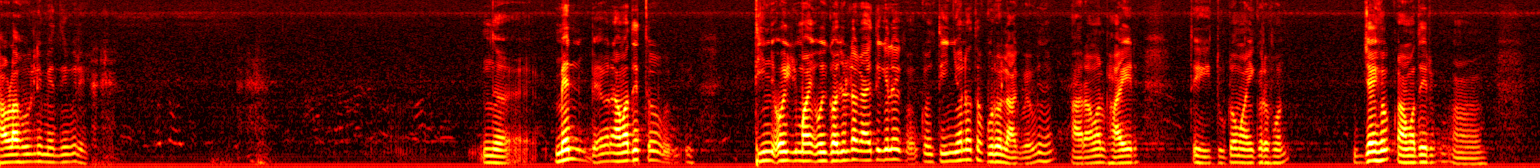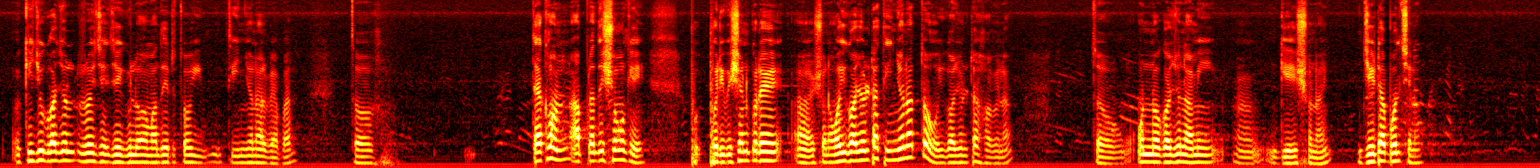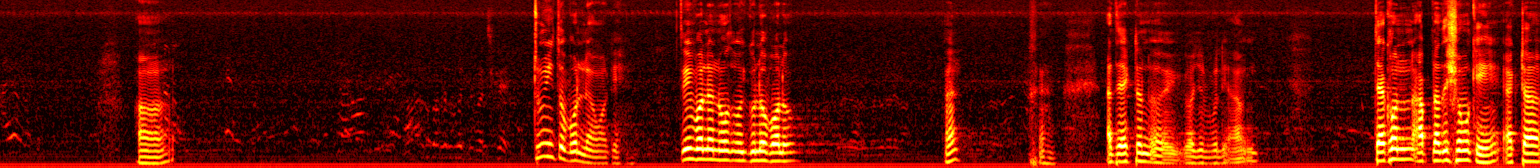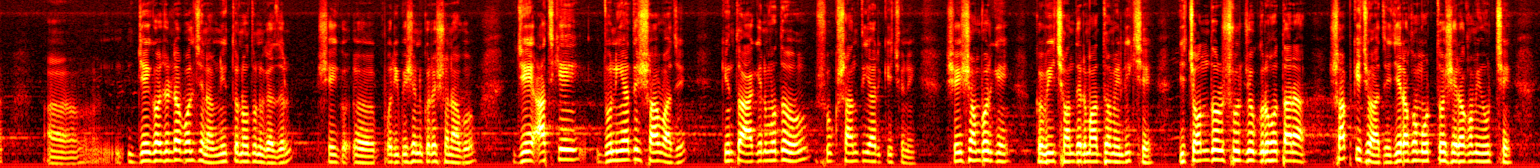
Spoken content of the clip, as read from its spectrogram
হাওড়া, হুগলি, মেদিনীপুরে? মেন আমাদের তো তিন, ওই ওই গজলটা গাইতে গেলে তিনজনও তো পুরো লাগবে বুঝলেন আর আমার ভাইয়ের এই দুটো মাইক্রোফোন। যাই হোক, আমাদের কিছু গজল রয়েছে যেগুলো আমাদের তো ওই তিনজনের ব্যাপার। তো, এখন আপনাদের সম্মুখে প- পরিবেশন করে শোনো, ওই গজলটা তিনজনের তো, ওই গজলটা হবে না। তো অন্য গজল আমি গেয়ে শোনাই। যেটা বলছি না তুমি তো বললে আমাকে। তুমি বললে ওইগুলো বলো। হ্যাঁ? আচ্ছা একটা গজল বলি। আমি তো এখন আপনাদের সম্মুখে একটা যে গজলটা বলছিলাম, নিত্য নতুন গজল, সেই পরিবেশন করে শোনাবো, যে আজকে দুনিয়াতে সব আছে, কিন্তু আগের মতো সুখ, শান্তি আর কিছু নেই। সেই সম্পর্কে কবি ছন্দের মাধ্যমে লিখছে যে, চন্দ্র, সূর্য, গ্রহ, তারা সব কিছু আছে, যেরকম উঠতো সেরকমই উঠছে,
